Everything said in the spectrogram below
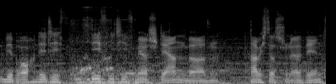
Wir brauchen definitiv mehr Sternenbasen. Habe ich das schon erwähnt?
